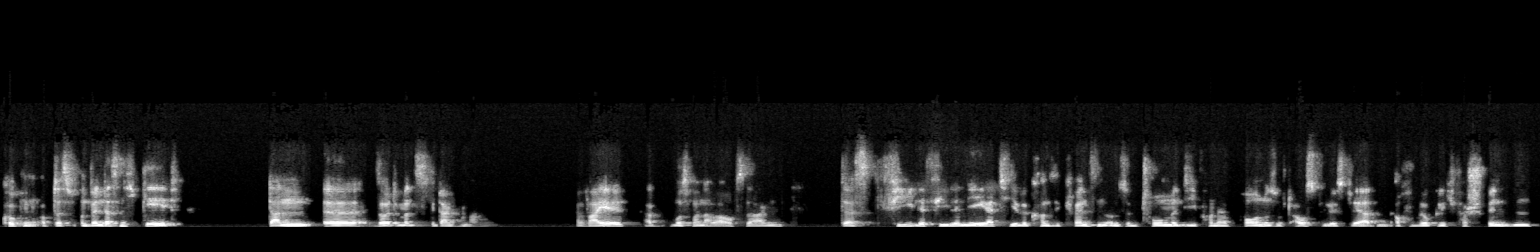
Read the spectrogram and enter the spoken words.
Gucken, ob das, und wenn das nicht geht, dann äh, sollte man sich Gedanken machen. Weil, muss man aber auch sagen, dass viele, viele negative Konsequenzen und Symptome, die von der Pornosucht ausgelöst werden, auch wirklich verschwinden,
